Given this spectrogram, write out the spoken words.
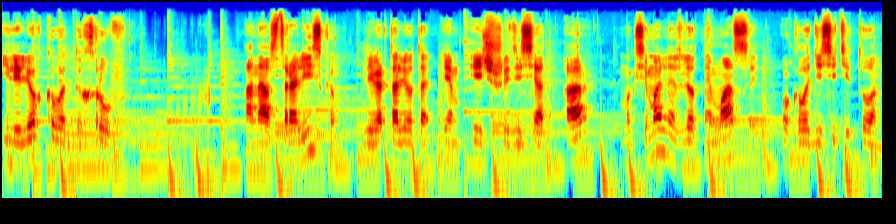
или легкого Дхрув. А на австралийском для вертолета MH-60R максимальной взлетной массой около 10 тонн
